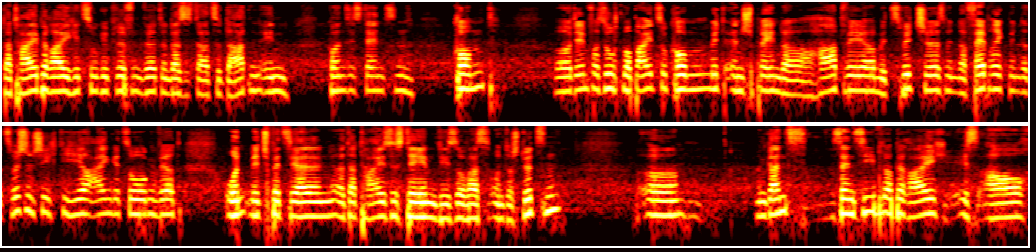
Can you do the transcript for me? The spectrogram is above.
Dateibereiche zugegriffen wird und dass es da zu Dateninkonsistenzen kommt. Äh, dem versucht man beizukommen mit entsprechender Hardware, mit Switches, mit einer Fabrik, mit einer Zwischenschicht, die hier eingezogen wird und mit speziellen äh, Dateisystemen, die sowas unterstützen. Äh, ein ganz sensibler Bereich ist auch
